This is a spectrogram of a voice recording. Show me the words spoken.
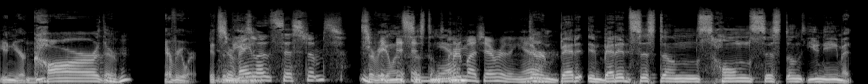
in your Mhm. car. They're Mhm. everywhere. It's Surveillance amazing. systems. surveillance systems. Yeah. Pretty much everything. Yeah. They're embedded embedded systems, home systems, you name it.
